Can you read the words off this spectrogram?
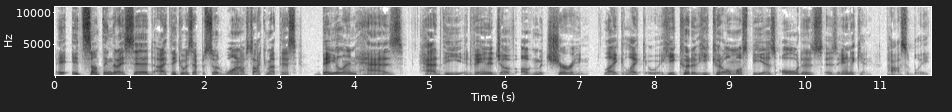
It, it's something that I said, I think it was episode one, I was talking about this. Baylan has had the advantage of of maturing. Like like he could have he could almost be as old as as Anakin possibly.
